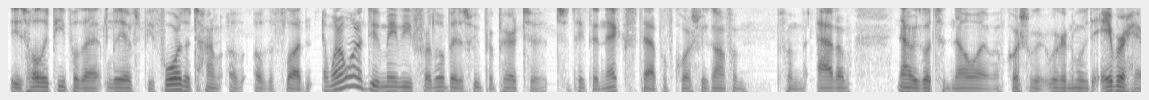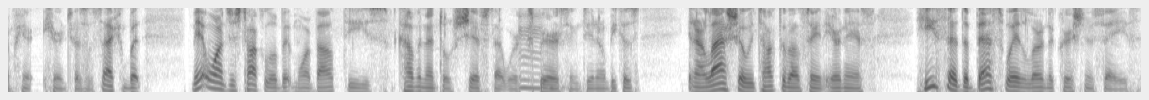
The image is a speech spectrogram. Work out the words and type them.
these holy people that lived before the time of, of the flood. And what I want to do maybe for a little bit as we prepare to, to take the next step, of course, we've gone from, from Adam, now we go to Noah, and of course, we're, we're going to move to Abraham here, here in just a second. But May I want to just talk a little bit more about these covenantal shifts that we're Mm. experiencing, you know, because in our last show we talked about Saint Irenaeus. He said the best way to learn the Christian faith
